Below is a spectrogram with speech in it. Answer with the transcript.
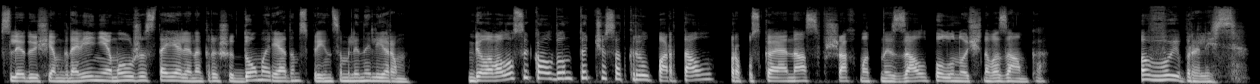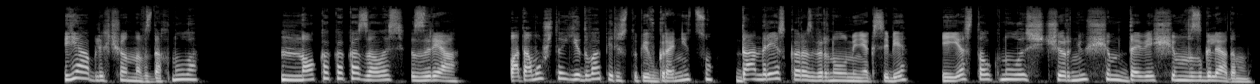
В следующее мгновение мы уже стояли на крыше дома рядом с принцем Ленелером. Беловолосый колдун тотчас открыл портал, пропуская нас в шахматный зал полуночного замка. Выбрались. Я облегченно вздохнула, но, как оказалось, зря, потому что, едва переступив границу, Дан резко развернул меня к себе, и я столкнулась с чернющим давящим взглядом.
